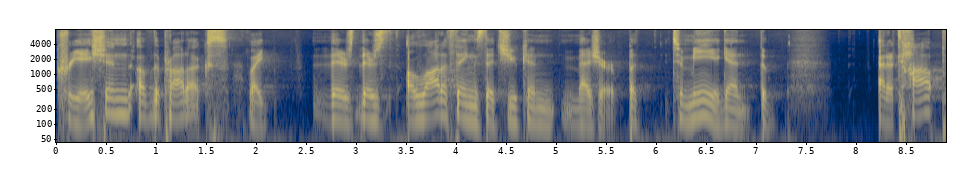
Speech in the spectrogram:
creation of the products, like there's there's a lot of things that you can measure. But to me, again, the at a top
